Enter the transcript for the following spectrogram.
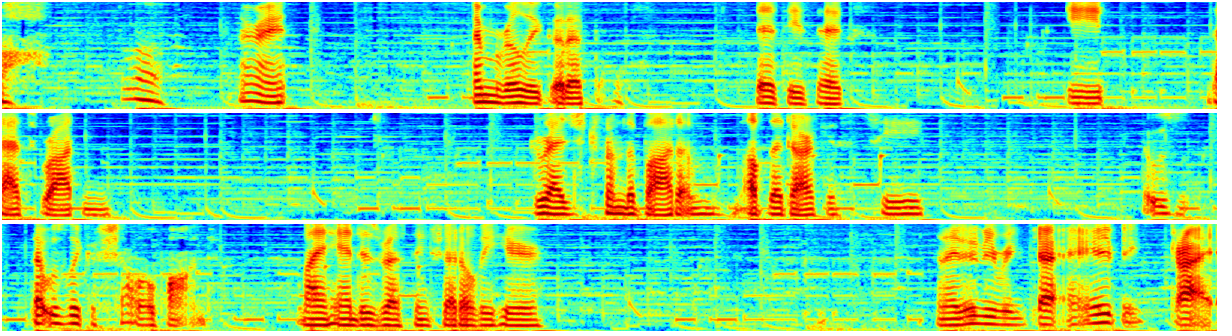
Oh. Alright. I'm really good at this. 56. Eep. That's rotten. Dredged from the bottom of the darkest sea. That was that was like a shallow pond. My hand is resting shut over here. And I didn't even get anything good.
